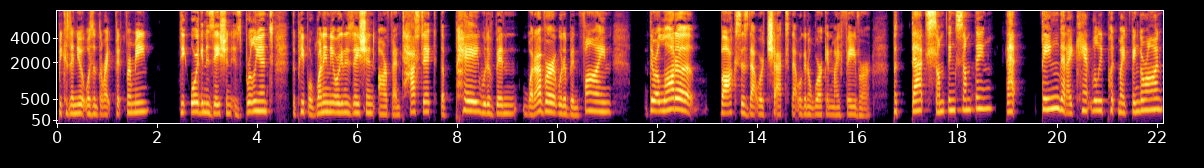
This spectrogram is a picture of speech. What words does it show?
because I knew it wasn't the right fit for me. The organization is brilliant. The people running the organization are fantastic. The pay would have been whatever, it would have been fine. There are a lot of boxes that were checked that were going to work in my favor. But that something, something, that thing that I can't really put my finger on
